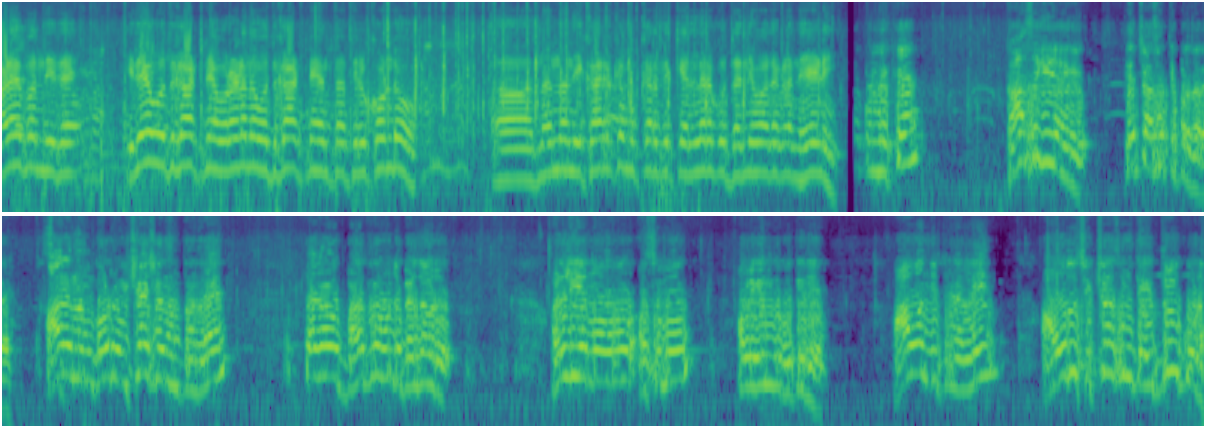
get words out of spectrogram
ಮಳೆ ಬಂದಿದೆ. ಇದೇ ಉದ್ಘಾಟನೆ ವರ್ಣನ ಉದ್ಘಾಟನೆ ಅಂತ ತಿಳ್ಕೊಂಡು ನನ್ನನ್ನು ಈ ಕಾರ್ಯಕ್ರಮ ಕರೆದಕ್ಕೆ ಎಲ್ಲರಿಗೂ ಧನ್ಯವಾದಗಳನ್ನು ಹೇಳಿ. ಖಾಸಗಿಯಾಗಿ ಹೆಚ್ಚು ಆಸಕ್ತಿ ಪಡ್ತಾರೆ ಆದ್ರೆ ನಮ್ಮ ಗೌಡರು ವಿಶೇಷ ಏನಂತಂದ್ರೆ ಯಾಕಂದ್ರೆ ಅವ್ರು ಬಡತನ ಒಂದು ಬೆಳೆದವರು. ಹಳ್ಳಿಯ ನೋವು ಹಸುವು ಅವರಿಗೆಂದು ಗೊತ್ತಿದೆ. ಆ ಒಂದು ನಿಟ್ಟಿನಲ್ಲಿ ಅವರು ಶಿಕ್ಷಣ ಸಂಸ್ಥೆ ಇದ್ದರೂ ಕೂಡ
